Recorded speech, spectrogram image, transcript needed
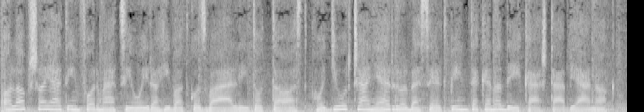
A lap saját információira hivatkozva állította azt, hogy Gyurcsány erről beszélt pénteken a DK stábjának.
